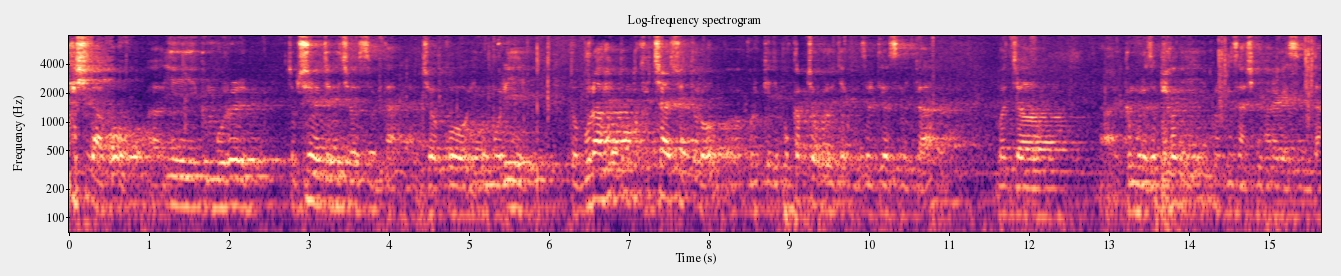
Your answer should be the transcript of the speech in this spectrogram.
하시라고 어, 이 근무를 좀 수년 전에 지었습니다. 지었고 이 건물이 또 문화 활동도 같이 할 수 있도록 어, 그렇게 이제 복합적으로 이제 건설되었으니까 먼저 아, 건물에서 편히 그런 행사하시기 바라겠습니다.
